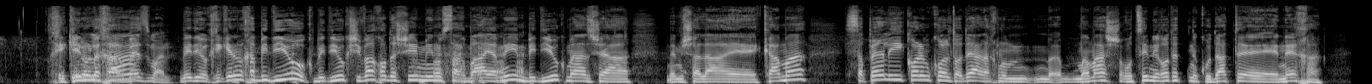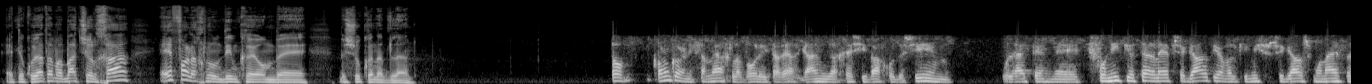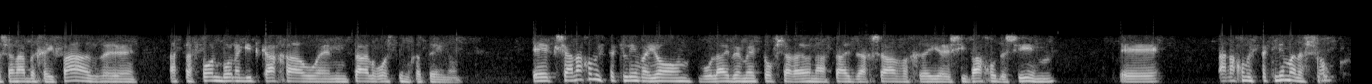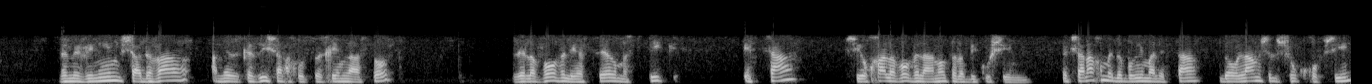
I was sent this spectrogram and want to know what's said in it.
חיכינו לך הרבה זמן. בדיוק, חיכינו לך בדיוק, בדיוק שבעה חודשים מינוס ארבעה ימים, בדיוק מאז שהממשלה אה, קמה. ספר לי קודם כל, אתה יודע, אנחנו ממש רוצים לראות את נקודת אה, עיניך, את נקודת המבט שלך, איפה אנחנו עומדים כיום בשוק הנדל"ן. טוב, קודם כל אני שמח לבוא להתארח גם אם זה אחרי שבעה חודשים. אולי אתם אה, צפונית יותר לאיפה שגרתי, אבל כמישהו שגר 18 שנה בחיפה, אז אה, הצפון, בוא נגיד ככה, הוא נמצא על ראש שמחתנו. כשאנחנו מסתכלים היום, ואולי באמת טוב שהרעיון נעשה את זה עכשיו, אחרי שבעה חודשים, אנחנו מסתכלים על השוק ומבינים שהדבר המרכזי שאנחנו צריכים לעשות זה לבוא ולייצר מספיק היצע שיוכל לבוא ולענות על הביקושים. וכשאנחנו מדברים על היצע בעולם של שוק חופשי,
